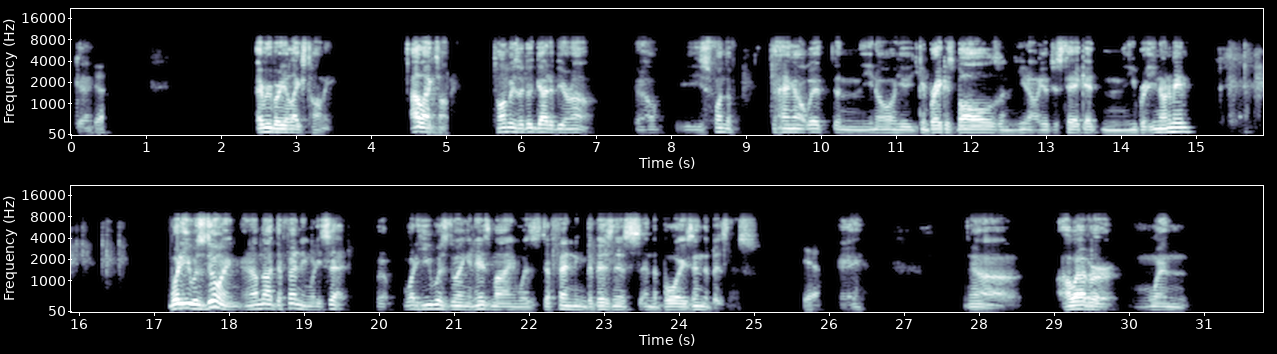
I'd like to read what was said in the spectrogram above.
Okay. Yeah. Everybody likes Tommy. I like Tommy. Tommy's a good guy to be around. You know, he's fun to, to hang out with, and you know, you, you can break his balls, and you know, he'll just take it, and you break. You know what I mean? What he was doing, and I'm not defending what he said, but what he was doing in his mind was defending the business and the boys in the business. Yeah. Okay. Uh, however, when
